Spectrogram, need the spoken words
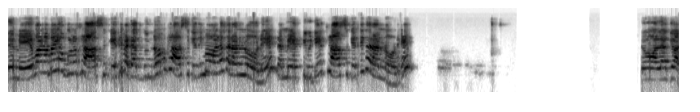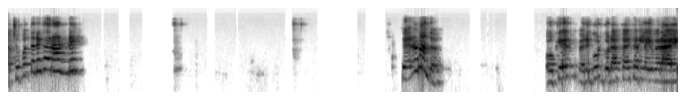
දැන් මේවා ළමයි ඔයගොල්ලෝ ක්ලාස් එකේදී වැඩක් දුන්නාම ක්ලාස් එකේදීම ඔයාලා කරන්න ඕනේ. දැන් මේ ඇක්ටිවිටි එක ක්ලාස් එකේදී කරන්න ඕනේ. ඔයාලගේ අචුපතනේ කරන්නේ. තේරුණාද? ඕකේ very good ගොඩක් අය කරලා ඉවරයි.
